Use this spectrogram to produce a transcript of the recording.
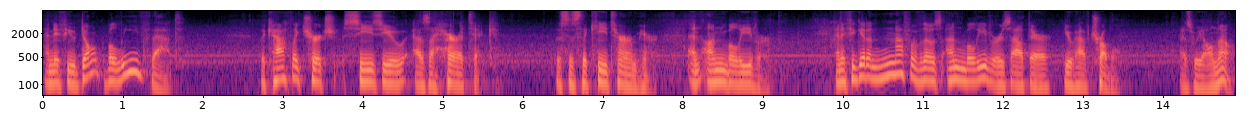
And if you don't believe that, the Catholic Church sees you as a heretic. This is the key term here an unbeliever. And if you get enough of those unbelievers out there, you have trouble, as we all know.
